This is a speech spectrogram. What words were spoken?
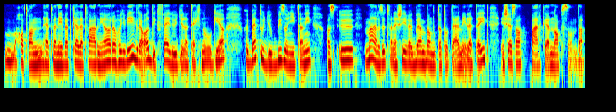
60-70 évet kellett várni arra, hogy végre addig fejlődjön a technológia, hogy be tudjuk bizonyítani az ő már az 50-es években bemutatott elméleteit, és ez a Parker napszonda.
